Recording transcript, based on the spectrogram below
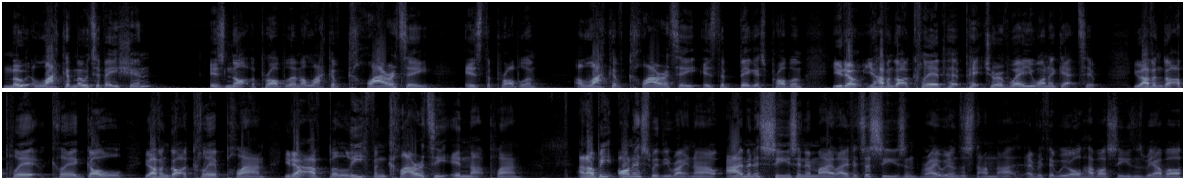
Mo- lack of motivation is not the problem. A lack of clarity is the problem. A lack of clarity is the biggest problem. You don't you haven't got a clear p- picture of where you want to get to. You haven't got a clear, clear goal. You haven't got a clear plan. You don't have belief and clarity in that plan. And I'll be honest with you right now. I'm in a season in my life. It's a season, right? We understand that. Everything. We all have our seasons. We have our,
